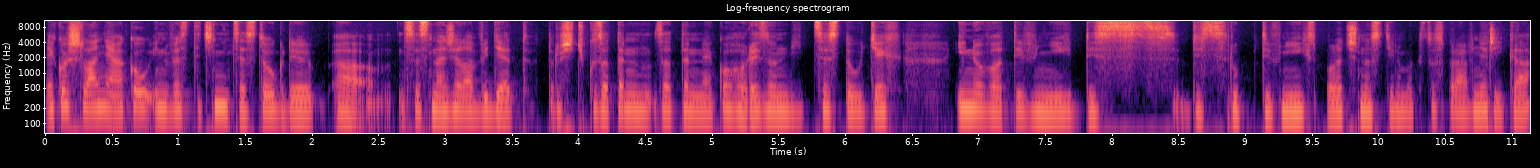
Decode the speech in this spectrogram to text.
jako šla nějakou investiční cestou, kdy uh, se snažila vidět trošičku za ten, za ten jako horizont cestou těch inovativních, dis, disruptivních společností, nebo jak se to správně říká.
